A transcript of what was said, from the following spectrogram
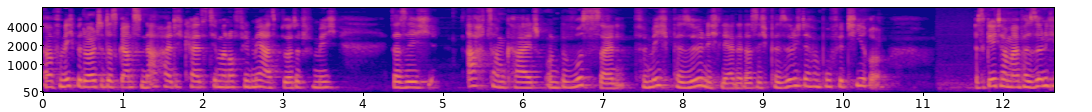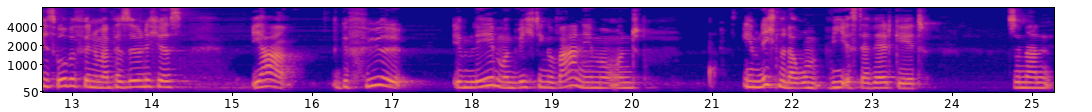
Aber für mich bedeutet das ganze Nachhaltigkeitsthema noch viel mehr. Es bedeutet für mich, dass ich Achtsamkeit und Bewusstsein für mich persönlich lerne, dass ich persönlich davon profitiere. Es geht ja um mein persönliches Wohlbefinden, mein persönliches ja, Gefühl im Leben und wie ich Dinge wahrnehme und eben nicht nur darum, wie es der Welt geht, sondern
